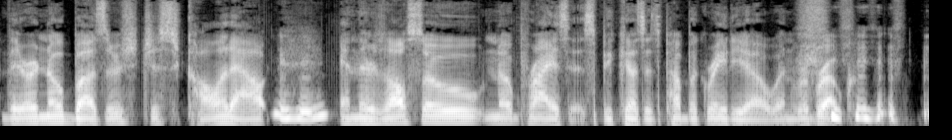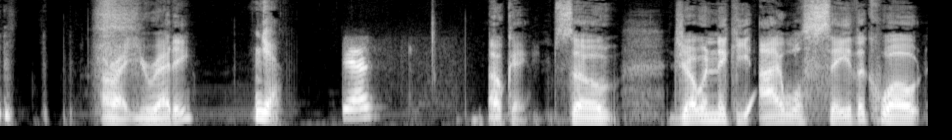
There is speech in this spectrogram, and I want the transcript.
There are no buzzers, just call it out. Mm-hmm. And there's also no prizes because it's public radio and we're broke. All right, you ready? Yeah. Yes. Okay, so Jo and Nicki, I will say the quote,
